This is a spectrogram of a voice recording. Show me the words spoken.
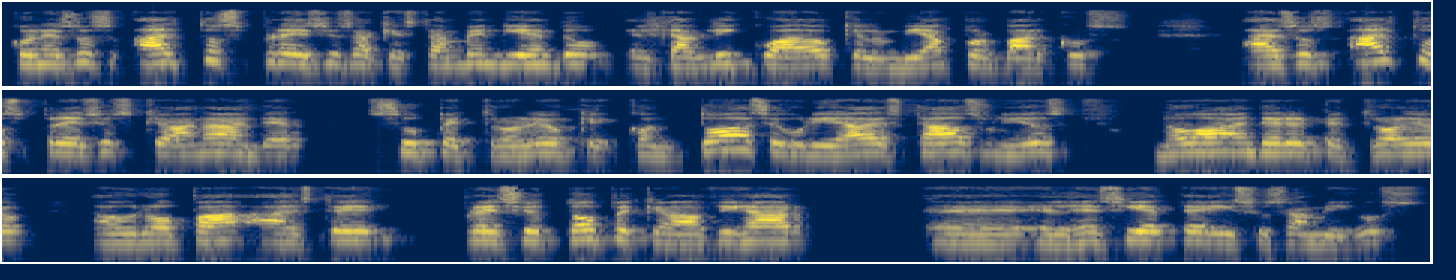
con esos altos precios a que están vendiendo el gas licuado que lo envían por barcos, a esos altos precios que van a vender su petróleo, que con toda seguridad Estados Unidos no va a vender el petróleo a Europa a este precio tope que va a fijar eh, el G7 y sus amigos.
